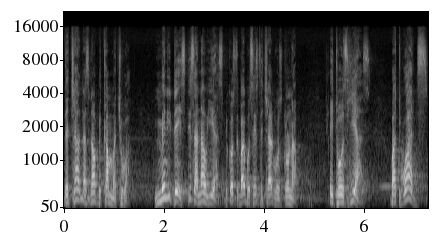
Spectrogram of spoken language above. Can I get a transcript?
The child has now become mature. Many days, these are now years, because the Bible says the child was grown up. It was years. But words,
